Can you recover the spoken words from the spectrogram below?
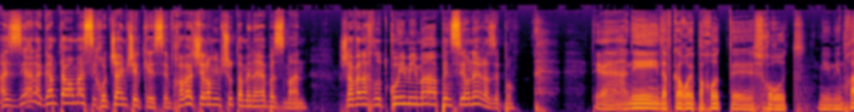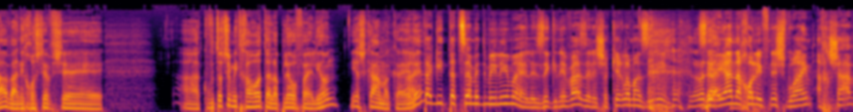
אז יאללה, גם טאוואמאסי, חודשיים של קסם. חבל שלא מימשו את המניה בזמן. עכשיו אנחנו תקועים עם הפנסיונר הזה פה. תראה, אני דווקא רואה פחות אה, שחורות ממך, ואני חושב שהקבוצות שמתחרות על הפלייאוף העליון, יש כמה כאלה. אל תגיד את הצמד מילים האלה, זה גניבה, זה לשקר למאזינים. לא זה יודע. היה נכון לפני שבועיים, עכשיו...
